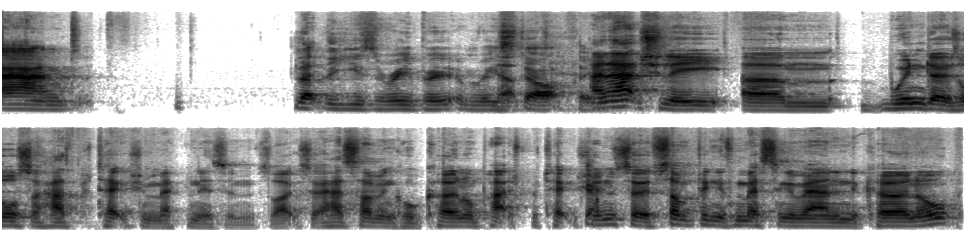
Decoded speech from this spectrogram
and let the user reboot and restart things. And actually, um, Windows also has protection mechanisms. Like, so it has something called kernel patch protection. So if something is messing around in the kernel,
